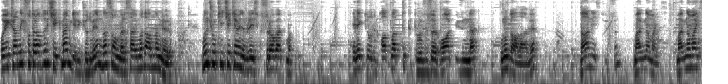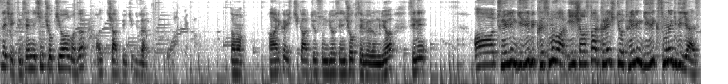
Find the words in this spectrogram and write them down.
o ekrandaki fotoğrafları çekmem gerekiyordu benim. Nasıl onları saymadı anlamıyorum. Bunu çok iyi çekemedim reis kusura bakma. Elektrodu patlattık Profesör Oak yüzünden. Bunu da al abi. Daha ne istiyorsun? Magnemite. Magnemite'i de çektim. Senin için çok iyi olmadı. Çarpı 2 güzel. Tamam. Harika iş çıkartıyorsun diyor. Seni çok seviyorum diyor. Seni Aa tünelin gizli bir kısmı var. İyi şanslar Crash diyor. Tünelin gizli kısmına gideceğiz.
